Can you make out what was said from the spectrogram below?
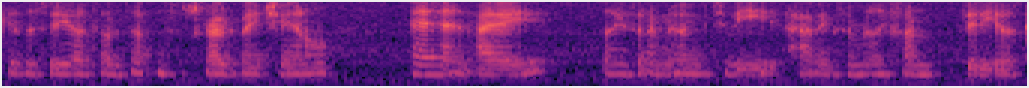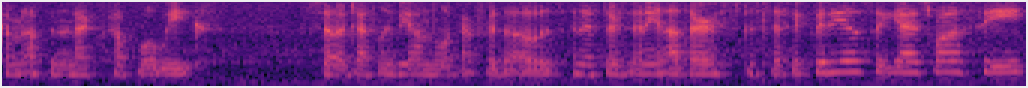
give this video a thumbs up and subscribe to my channel and I like I said, I'm going to be having some really fun videos coming up in the next couple of weeks. So definitely be on the lookout for those. And if there's any other specific videos that you guys want to see,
